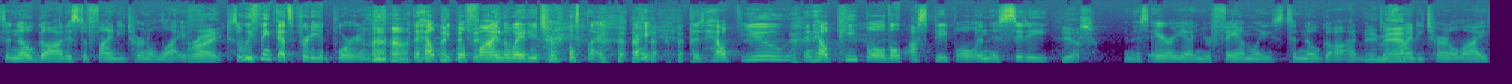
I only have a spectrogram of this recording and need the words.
to know God is to find eternal life. Right. So we think that's pretty important to help people find the way to eternal life, right? To help you and help people, the lost people in this city, Yes. In this area, and your families to know God, to find eternal life.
